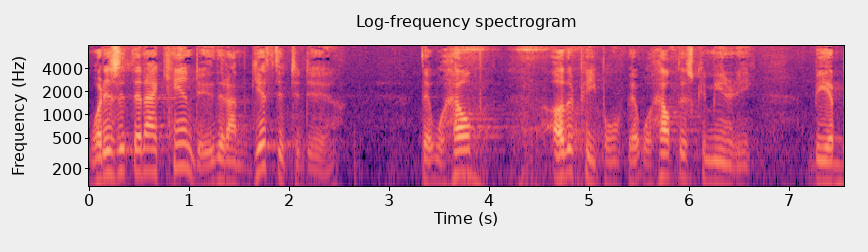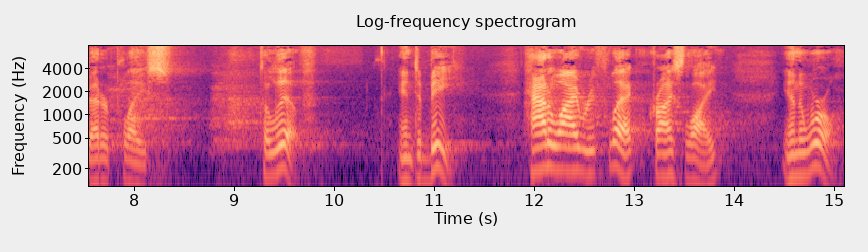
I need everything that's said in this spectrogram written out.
What is it that I can do, that I'm gifted to do, that will help other people that will help this community be a better place to live and to be? How do I reflect Christ's light in the world?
